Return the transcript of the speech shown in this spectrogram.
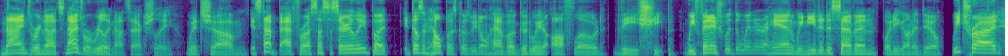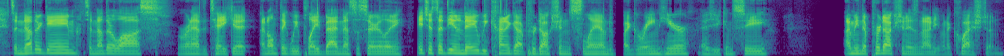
Nines were nuts. Nines were really nuts, actually, which um, it's not bad for us necessarily, but it doesn't help us because we don't have a good way to offload the sheep. We finished with the win in our hand. We needed a seven. What are you going to do? We tried. It's another game. It's another loss. We're going to have to take it. I don't think we played bad necessarily. It's just at the end of the day, we kind of got production slammed by green here, as you can see. I mean, the production is not even a question.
